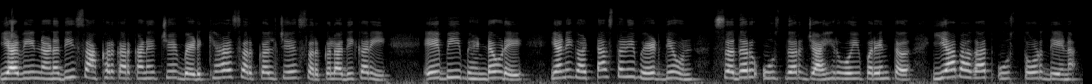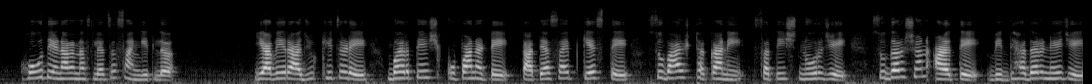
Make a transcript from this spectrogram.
यावेळी नणदी साखर कारखान्याचे बेडखेळ सर्कलचे सर्कल अधिकारी ए बी भेंडवडे यांनी घटनास्थळी भेट देऊन सदर ऊस दर जाहीर होईपर्यंत या भागात ऊस तोड देणार होऊ देणार नसल्याचं सांगितलं. यावेळी राजू खिचडे भरतेश कुपानटे तात्यासाहेब केस्ते सुभाष ठकाणे सतीश नोरजे सुदर्शन आळते विद्याधर नेजे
